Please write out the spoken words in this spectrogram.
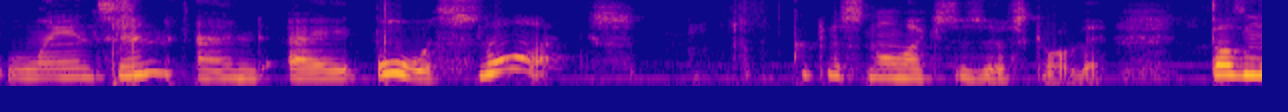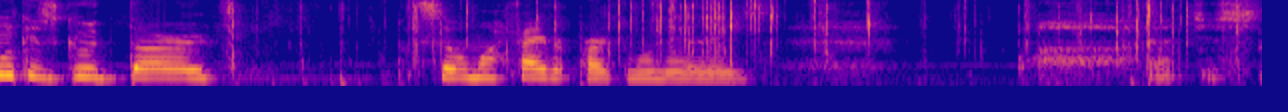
Lanturn, and a, oh, a Snorlax. Look at a Snorlax deserves to go up there. Doesn't look as good though. So my favourite Pokemon there is, that just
